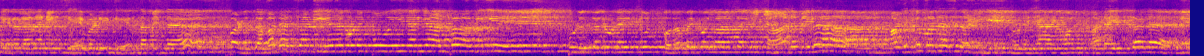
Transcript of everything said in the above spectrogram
திரளனின் சேவடி சேர்ந்தமைந்த படுத்தமல தடியருடன் போயினர் யான் பாவியே. புழுக்கருடை பொன் குறவை கொல்லா கல்வி ஞானமில அடுக்கு மனத்தடியே நுழையாய் முன் அடைக்கலமே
